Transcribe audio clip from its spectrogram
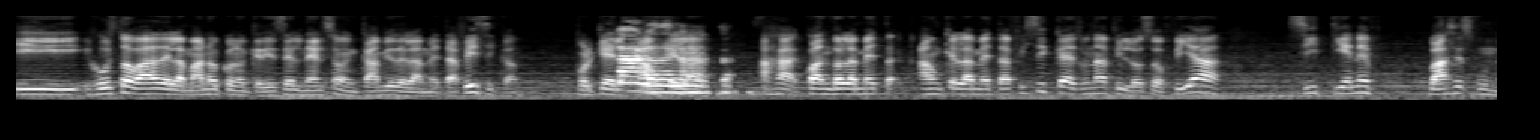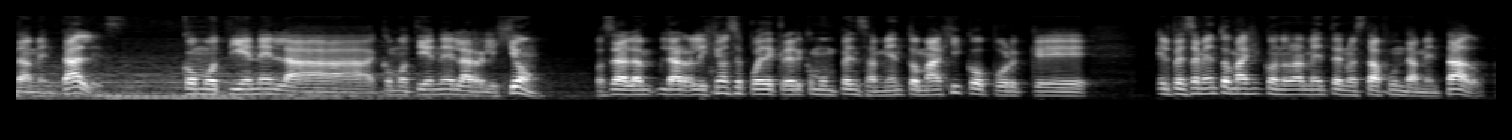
Y justo va de la mano con lo que dice el Nelson en cambio de la metafísica. Porque Claro, aunque de la ajá, cuando la meta, aunque la metafísica es una filosofía, sí tiene bases fundamentales, como tiene la, como tiene la religión. O sea, la, la religión se puede creer como un pensamiento mágico porque el pensamiento mágico normalmente no está fundamentado.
